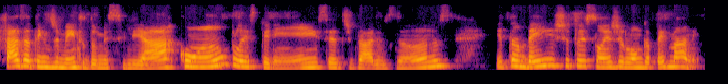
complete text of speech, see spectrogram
faz atendimento domiciliar com ampla experiência de vários anos e também instituições de longa permanência.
